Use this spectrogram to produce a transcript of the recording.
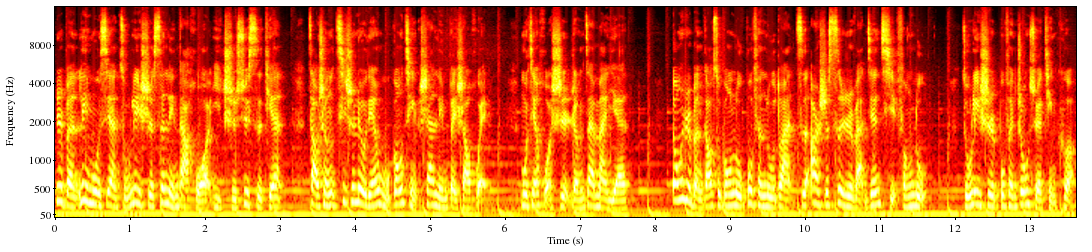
日本立木县足利市森林大火已持续四天，造成七十六点五公顷山林被烧毁，目前火势仍在蔓延。东日本高速公路部分路段自二十四日晚间起封路，足利市部分中学停课。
